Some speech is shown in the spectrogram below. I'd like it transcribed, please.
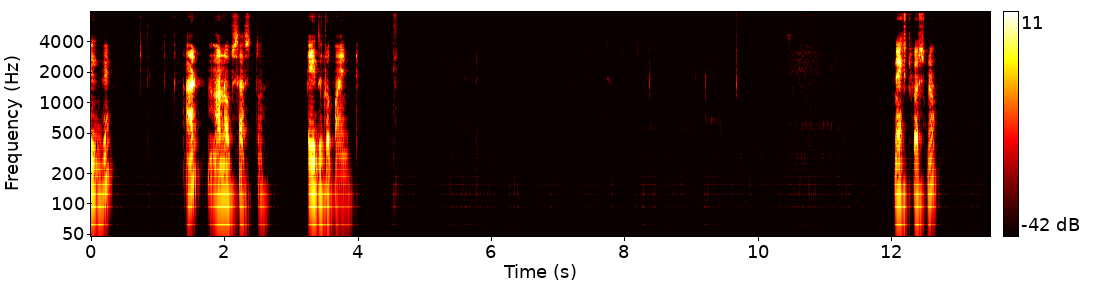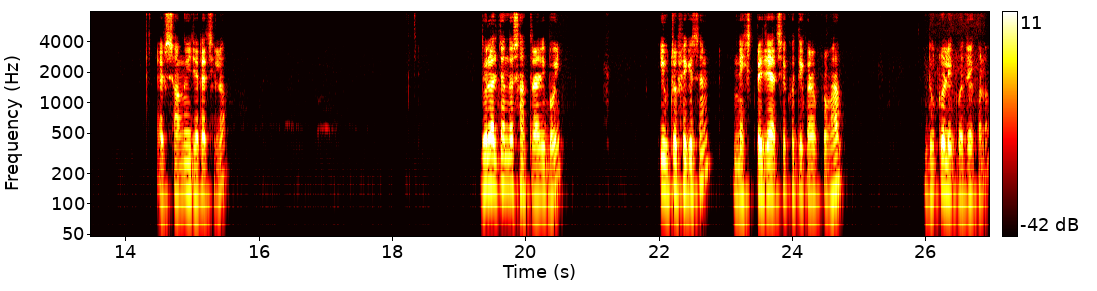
লিখবে আর মানব স্বাস্থ্য। এই দুটো পয়েন্ট নেক্সট প্রশ্ন। এর সঙ্গেই যেটা ছিল দুলালচন্দ্র সাঁতরারি বই। ইউট্রোফিকেশন নেক্সট পেজে আছে ক্ষতিকারক প্রভাব। দুটো লিখব যে কোনো।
